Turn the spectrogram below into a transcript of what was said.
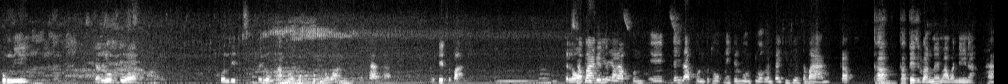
พรุ่งนี้จะรวมตัว คนที่ไปลงพักเมื่อเมื่อวานค่ะค่ะในเทศบาลอืม แต่ร้องชาวบ้านที่ที่เทศได้บาลรับผลเออได้รับผลกระทบเนี่ยจะรวมตัวกันไปที่เทศบาลครับ ถ้าอืมถ้าเทศบาลไม่มาวันนี้นะค่ะ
